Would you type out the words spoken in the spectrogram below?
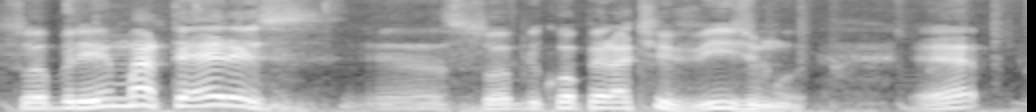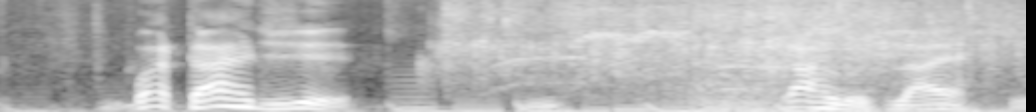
sobre matérias é, sobre cooperativismo. É, boa tarde, Carlos Laerte.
